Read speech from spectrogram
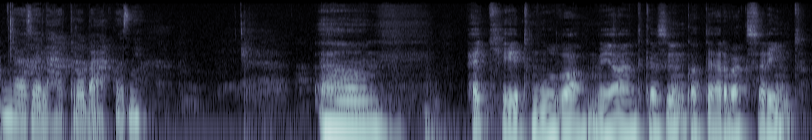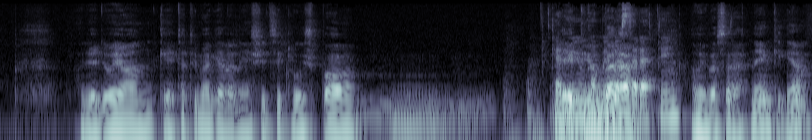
de azért lehet próbálkozni. Um, egy hét múlva mi jelentkezünk a tervek szerint, hogy egy olyan kétheti megjelenési ciklusba Kerüljünk, lépjünk amiben bele, szeretnénk. amiben szeretnénk, igen.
